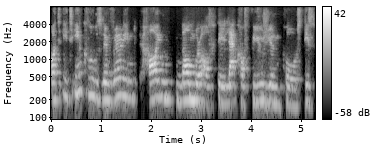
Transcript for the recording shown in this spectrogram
but it includes a very high number of the lack of fusion pores, these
